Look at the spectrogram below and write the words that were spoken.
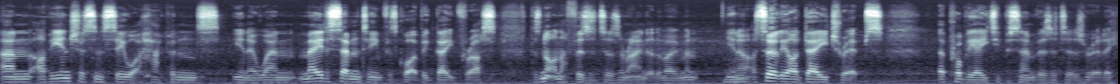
And I'll be interested to see what happens. You know, when May the seventeenth is quite a big date for us. There's not enough visitors around at the moment. You mm. know, certainly our day trips are probably eighty percent visitors really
